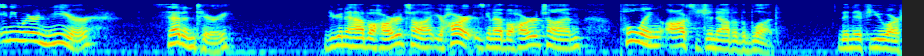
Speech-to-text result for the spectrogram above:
anywhere near sedentary, you're going to have a harder time, your heart is going to have a harder time pulling oxygen out of the blood than if you are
